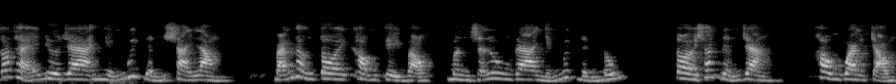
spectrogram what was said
có thể đưa ra những quyết định sai lầm. Bản thân tôi không kỳ vọng mình sẽ luôn ra những quyết định đúng. Tôi xác định rằng không quan trọng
